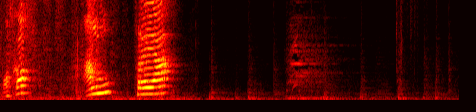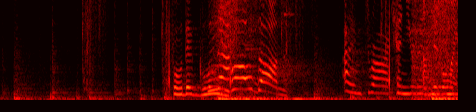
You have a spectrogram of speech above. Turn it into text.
Moskov, Alu, Freya, For the glory. Hold on! I'm trying. Can you resist my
